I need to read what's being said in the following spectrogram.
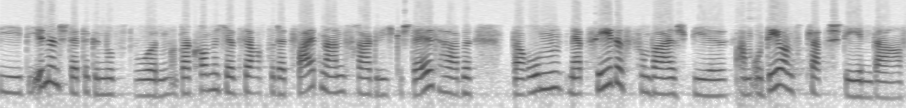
die, die Innenstädte genutzt wurden, und da komme ich jetzt ja auch zu der zweiten Anfrage, die ich gestellt habe, warum Mercedes zum Beispiel am Odeonsplatz stehen darf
